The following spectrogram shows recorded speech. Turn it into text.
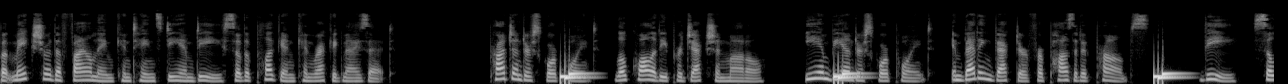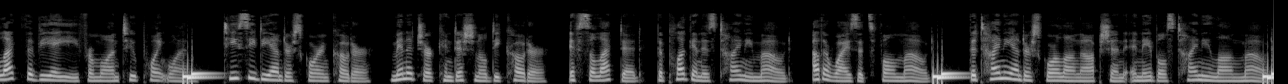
but make sure the file name contains DMD so the plugin can recognize it. Proj underscore point, low quality projection model. EMB underscore point, embedding vector for positive prompts. V. Select the VAE from WAN 2.1. TCD underscore encoder, miniature conditional decoder. If selected, the plugin is tiny mode, otherwise it's full mode. The tiny underscore long option enables tiny long mode.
